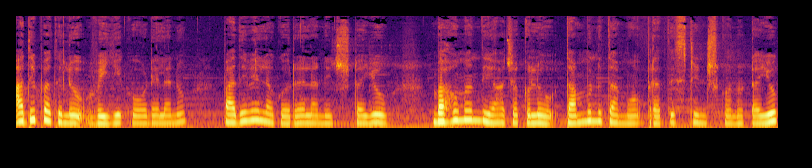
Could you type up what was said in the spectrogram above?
అధిపతులు వెయ్యి కోడెలను పదివేల గొర్రెలనిచ్చుటయు బహుమంది యాజకులు తమ్మును తాము ప్రతిష్ఠించుకొనుటయు.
